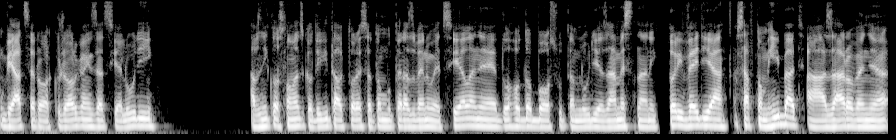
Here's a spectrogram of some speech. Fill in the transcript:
viacero akože organizácie ľudí a vzniklo Slovensko Digital, ktoré sa tomu teraz venuje cieľene, dlhodobo sú tam ľudia zamestnaní, ktorí vedia sa v tom hýbať a zároveň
